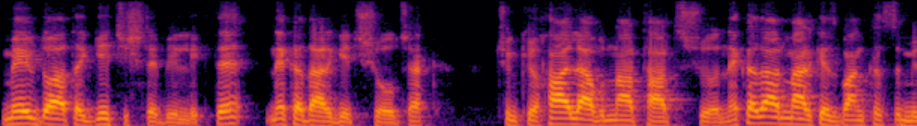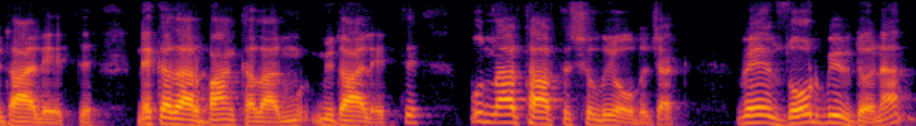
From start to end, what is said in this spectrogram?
mevduata geçişle birlikte ne kadar geçiş olacak? Çünkü hala bunlar tartışıyor. Ne kadar Merkez Bankası müdahale etti? Ne kadar bankalar müdahale etti? Bunlar tartışılıyor olacak. Ve zor bir dönem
